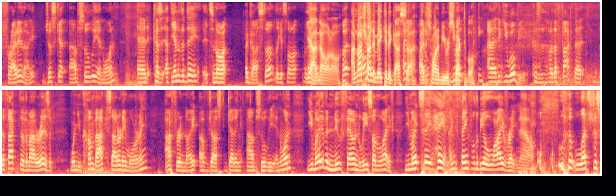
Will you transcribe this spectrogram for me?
Friday night. Just get absolutely in one, and because at the end of the day, it's not Augusta. Like it's not. yeah, whatever. no, no. But I'm not trying to make it I Augusta. know, I, know. just want to be You will- respectable. and I think you will be because the, the fact that the fact of the matter is, like when you come back Saturday morning after a night of just getting absolutely in one, you might have a newfound lease on life. You might say, "Hey, I'm thankful to be alive right now. let's just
